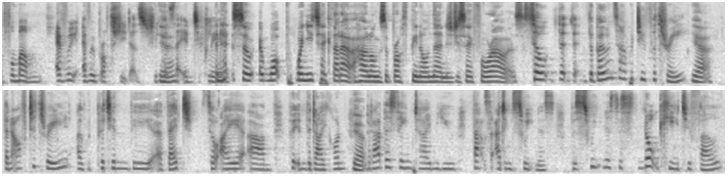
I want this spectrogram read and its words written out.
For mum, every every broth she does, she puts that into clear. And so, at what when you take that out, how long's the broth been on then? Did you say four hours? So the, the the bones I would do for three. Yeah. Then after three, I would put in the uh, veg. So I um, put in the daikon. Yeah. But at the same time, you that's adding sweetness. But sweetness is not key to pho.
